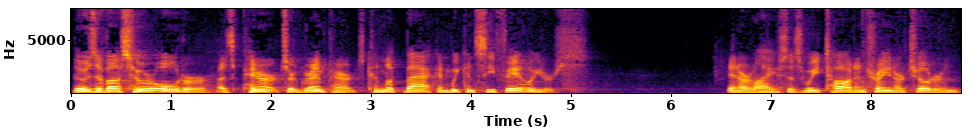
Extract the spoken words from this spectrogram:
Those of us who are older, as parents or grandparents, can look back and we can see failures in our lives as we taught and trained our children.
